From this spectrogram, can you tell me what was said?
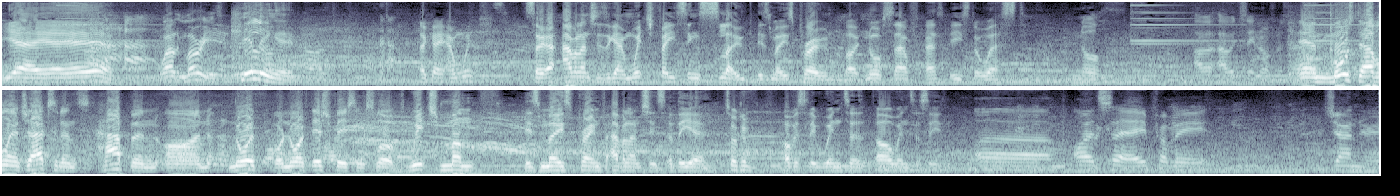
Yeah, yeah, yeah, yeah. Well, Murray is killing it. Okay, and which? So avalanches again. Which facing slope is most prone? Like north, south, east, or west? North. I I, I would say North Reserve. And most avalanche accidents happen on north or northish facing slopes. Which month is most prone for avalanches of the year? Talking obviously winter, our winter season. Um, I'd say probably January.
